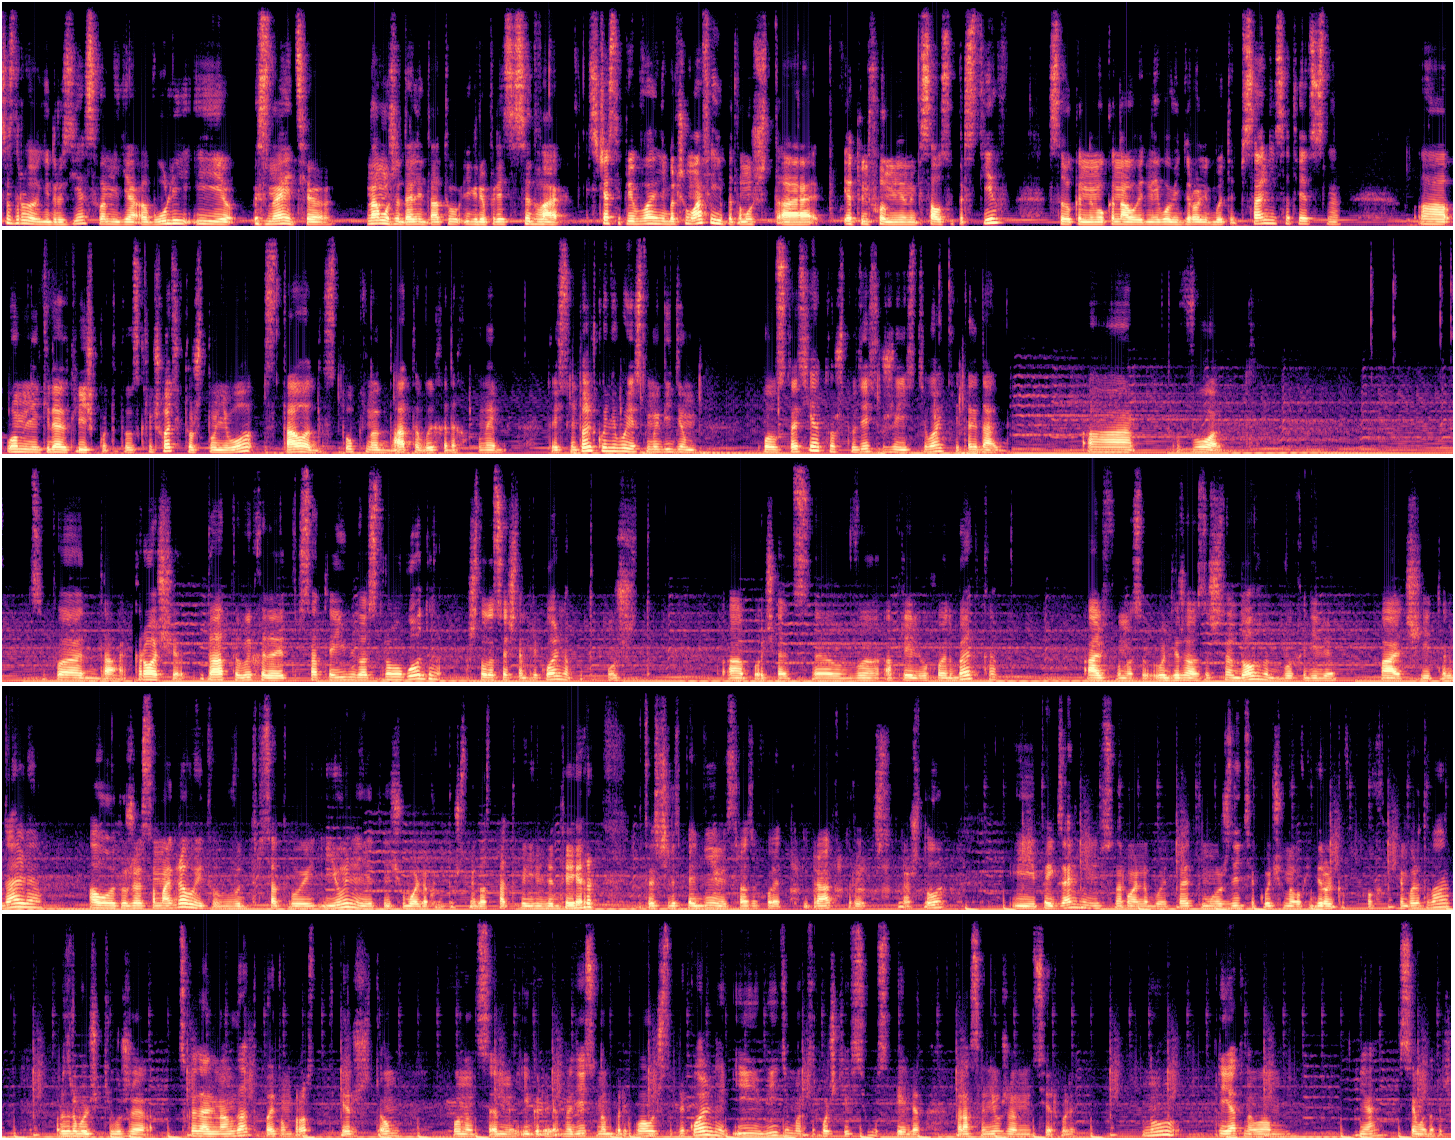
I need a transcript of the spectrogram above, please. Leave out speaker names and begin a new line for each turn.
Всем здорова, дорогие друзья, с вами я, Авули, и, знаете, нам уже дали дату игры Princess 2. Сейчас я пребываю в небольшом афиге, потому что эту инфу мне написал Супер Стив, ссылка на его канал и на его видеоролик будет в описании, соответственно. А, он мне кидает личку вот этого скриншотик, то, что у него стала доступна дата выхода Hellneighbor. То есть не только у него, если мы видим пол статье, то, что здесь уже есть лайки и так далее. А, вот. Типа, да. Короче, дата выхода 30 июня 22 года, что достаточно прикольно, потому что, а, получается, в апреле выходит бетка, альфа у нас удержалась достаточно давно, выходили патчи и так далее. А вот уже сама игра выйдет в 30 июня, и это еще более круто, потому что 25 июня DR, то есть через 5 дней сразу ходит игра, которую я жду. И по экзамену все нормально будет, поэтому ждите кучу новых видеороликов по Hammer 2. Разработчики уже сказали нам дату, поэтому просто теперь ждем полноценные игры. Надеюсь, она получится прикольной, и, видимо, разработчики все успели, раз они уже анонсировали. Ну, приятного вам дня, всем удачи!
